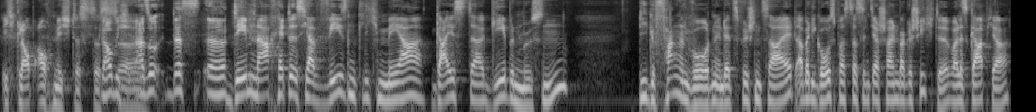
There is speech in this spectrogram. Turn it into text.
Ich glaube auch nicht, dass das. Glaube ich. Äh, also das. Äh, demnach hätte es ja wesentlich mehr Geister geben müssen, die gefangen wurden in der Zwischenzeit. Aber die Ghostbusters sind ja scheinbar Geschichte, weil es gab ja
